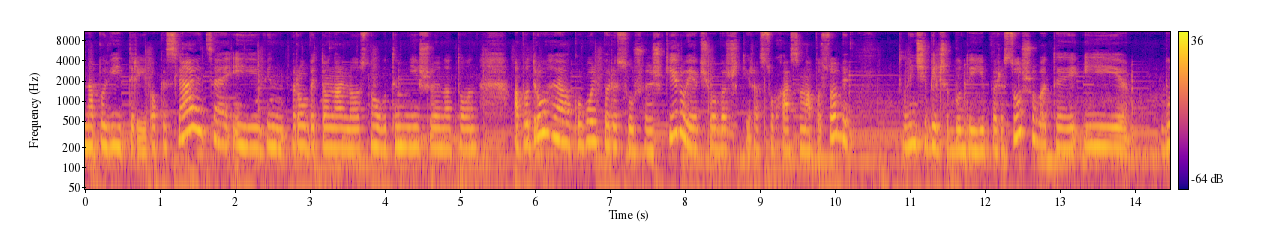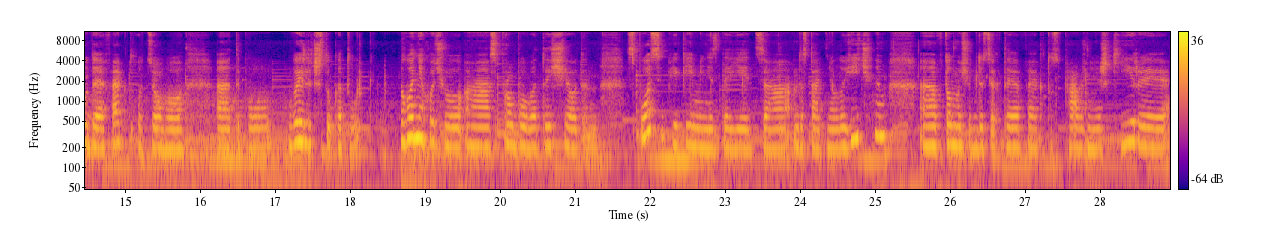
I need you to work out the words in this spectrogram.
на повітрі окисляється і він робить тональну основу темнішою на тон. А по-друге, алкоголь пересушує шкіру. Якщо ваша шкіра суха сама по собі, він ще більше буде її пересушувати і буде ефект оцього е, типу вигляд штукатурки. Сьогодні хочу е, спробувати ще один спосіб, який мені здається достатньо логічним е, в тому, щоб досягти ефекту справжньої шкіри, е,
